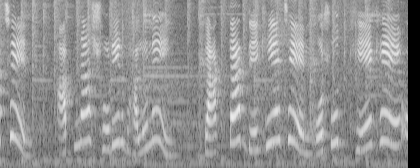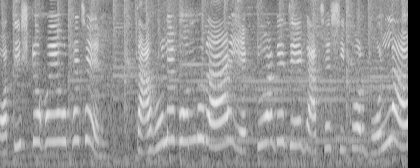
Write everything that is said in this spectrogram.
আছেন, আপনার শরীর ভালো নেই। ডাক্তার দেখিয়েছেন, ওষুধ খেয়ে খেয়ে অতিষ্ঠ হয়ে উঠেছেন। তাহলে বন্ধুরা, একটু আগে যে গাছের শিকড় বললাম,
